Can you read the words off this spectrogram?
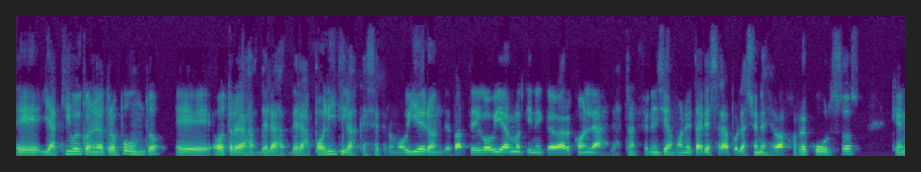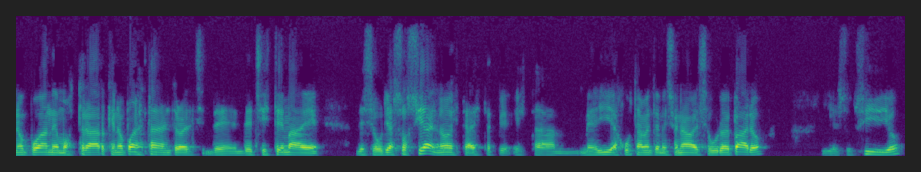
eh, y aquí voy con el otro punto. Eh, otra de, de, las políticas que se promovieron de parte del gobierno tiene que ver con las, transferencias monetarias a las poblaciones de bajos recursos que no puedan demostrar, que no puedan estar dentro del, sistema de, seguridad social, ¿no? Esta, esta, esta, medida justamente mencionaba el seguro de paro y el subsidio,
